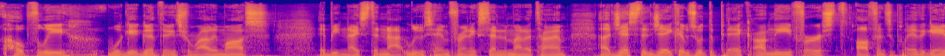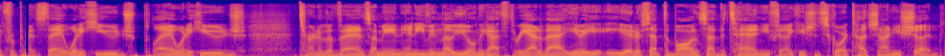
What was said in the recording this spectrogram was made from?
hopefully, we'll get good things from Riley Moss. It'd be nice to not lose him for an extended amount of time. Uh, Justin Jacobs with the pick on the first offensive play of the game for Penn State. What a huge play! What a huge turn of events. I mean, and even though you only got three out of that, you know, you, you intercept the ball inside the ten, you feel like you should score a touchdown. You should.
